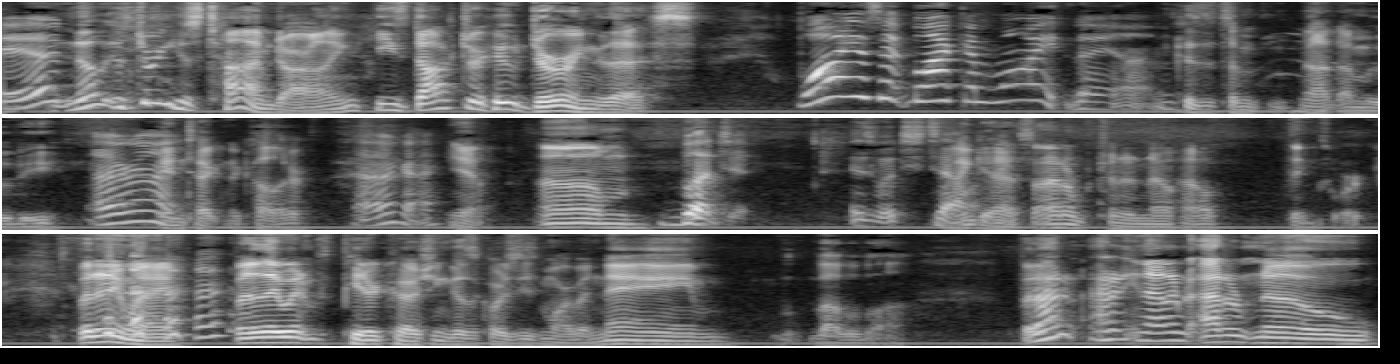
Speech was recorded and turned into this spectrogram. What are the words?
dead? No, it was during his time, darling. He's Doctor Who during this. Why is it black and white then? Because it's a, not a movie All right. in Technicolor. okay. Yeah. Um, Budget is what you tell I me. guess. I don't pretend to know how things work. But anyway, but they went with Peter Cushing because, of course, he's more of a name, blah, blah, blah. But I, don't- I, don't, I, don't, I don't know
